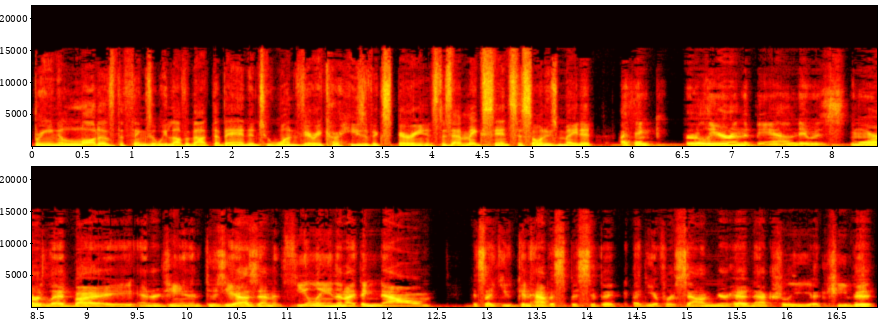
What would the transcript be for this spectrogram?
bringing a lot of the things that we love about the band into one very cohesive experience. Does that make sense as someone who's made it? I think earlier in the band, it was more led by energy and enthusiasm and feeling, and I think now it's like you can have a specific idea for a sound in your head and actually achieve it.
